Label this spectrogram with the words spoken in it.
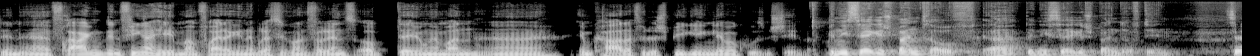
den äh, fragenden Finger heben am Freitag in der Pressekonferenz, ob der junge Mann äh, im Kader für das Spiel gegen Leverkusen stehen wird. Bin ich sehr gespannt drauf. Ja, bin ich sehr gespannt auf den. Ist ja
